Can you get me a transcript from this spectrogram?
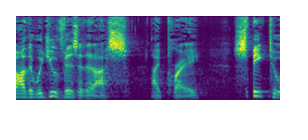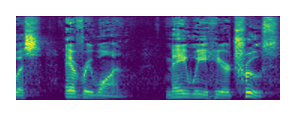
Father, would you visit us, I pray? Speak to us, everyone. May we hear truth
